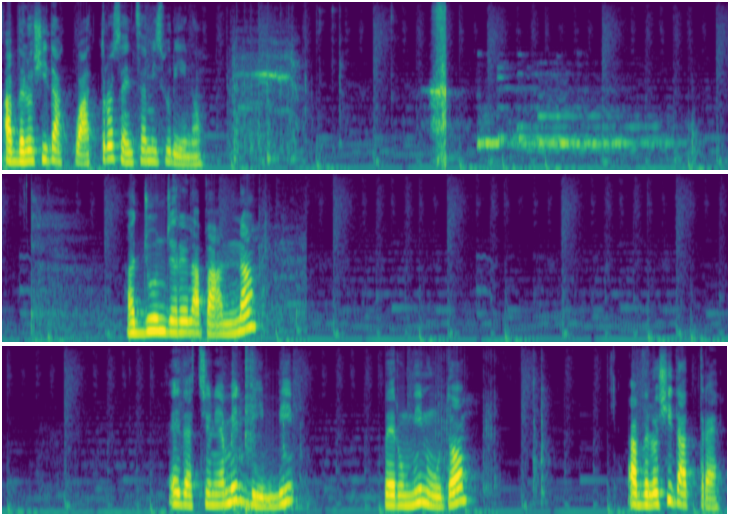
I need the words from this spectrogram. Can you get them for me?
a velocità 4 senza misurino. Aggiungere la panna ed azioniamo il bimbi per un minuto a velocità 3.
